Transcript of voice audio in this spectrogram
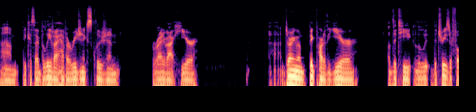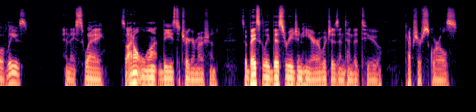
um, because I believe I have a region exclusion right about here. Uh, during a big part of the year, of the, tea, the trees are full of leaves and they sway. So I don't want these to trigger motion. So basically, this region here, which is intended to capture squirrels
